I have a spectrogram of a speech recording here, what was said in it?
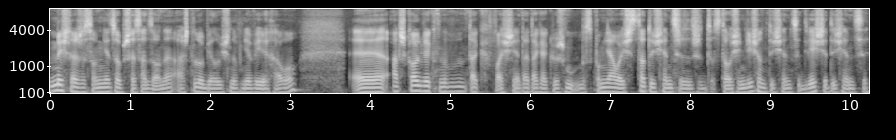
myślę, że są nieco przesadzone. Aż tylu Białorusinów nie wyjechało. E, aczkolwiek, no, tak właśnie, tak, tak jak już wspomniałeś, 100 tysięcy, 180 tysięcy, 200 tysięcy,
